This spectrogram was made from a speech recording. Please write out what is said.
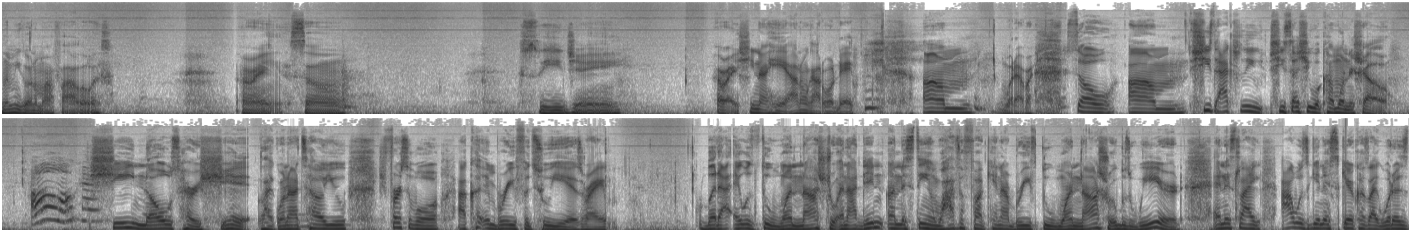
Let me go to my followers. All right, so CJ. All right, she not here. I don't got all day. Um, whatever. So, um, she's actually she said she would come on the show Oh, okay. she knows her shit. Like when I tell you, first of all, I couldn't breathe for two years, right? But I, it was through one nostril, and I didn't understand why the fuck can I breathe through one nostril. It was weird, and it's like I was getting scared because like, what is,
